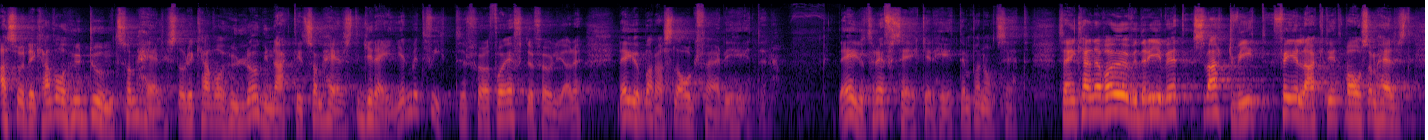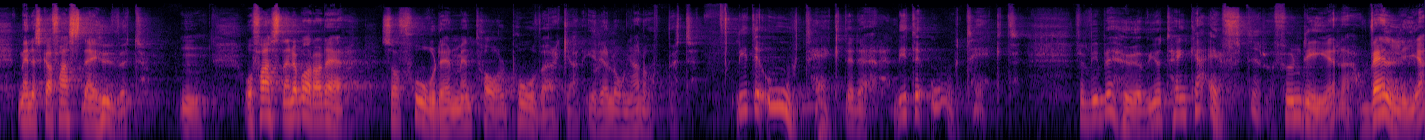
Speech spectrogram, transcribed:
Alltså det kan vara hur dumt som helst och det kan vara hur lögnaktigt som helst. Grejen med Twitter för att få efterföljare, det är ju bara slagfärdigheten. Det är ju träffsäkerheten på något sätt. Sen kan det vara överdrivet, svartvitt, felaktigt, vad som helst, men det ska fastna i huvudet. Mm. Och fastnar det bara där så får det en mental påverkan i det långa loppet. Lite otäckt det där, lite otäckt. För vi behöver ju tänka efter, fundera, välja.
